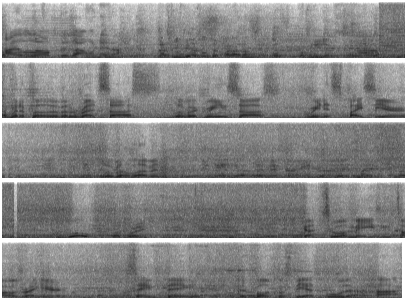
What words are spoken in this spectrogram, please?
I love the gaonera. Las tortillas son separadas, ¿eh? dos tortillas. Ah. I'm gonna put a little bit of red sauce, a little bit of green sauce. Green is spicier. A little bit of lemon. Woo! Go for it. Got two amazing tacos right here. Same thing. They're both costillas. Ooh, they're hot.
